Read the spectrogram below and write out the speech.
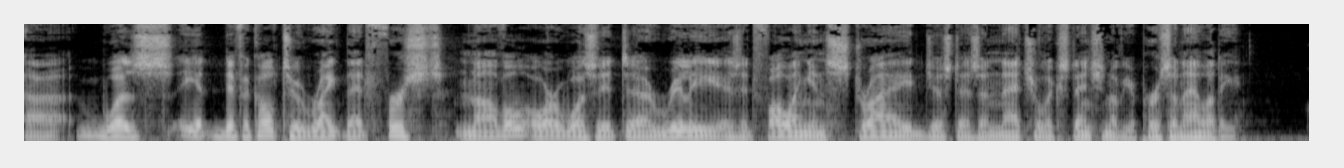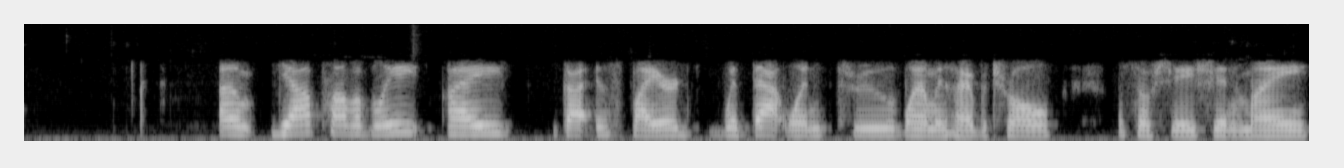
Uh, was it difficult to write that first novel, or was it uh, really is it falling in stride just as a natural extension of your personality? Um, yeah, probably. I got inspired with that one through Wyoming Highway Patrol Association. My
